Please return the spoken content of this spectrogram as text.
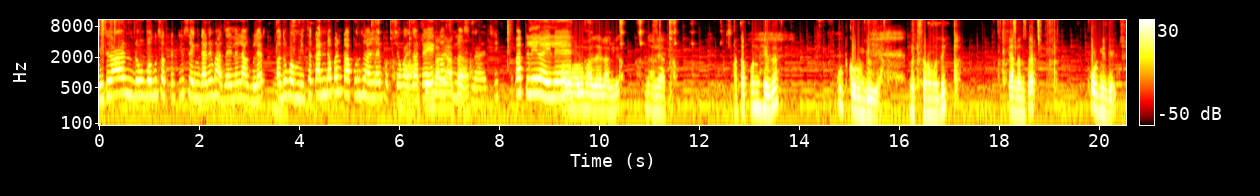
मित्रांनो बघू शकता की शेंगदाणे भाजायला लागल्यात. अजून मम्मीचा कांदा पण कापून झालाय. फक्त माझा आता एकच लसणाची पाकळी राहिले. हळूहळू भाजायला लागले. झाले आता. आता आपण हे ज कूट करून घेऊया मिक्सरमध्ये त्यानंतर फोडणी द्यायची.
